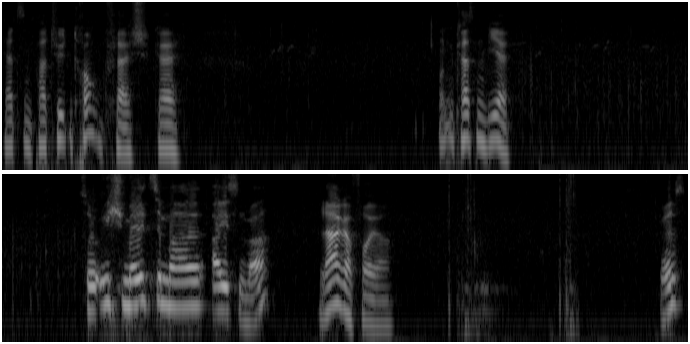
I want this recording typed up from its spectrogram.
Jetzt ein paar Tüten Trockenfleisch. Geil. Und ein Kasten Bier. So, ich schmelze mal Eisen, wa? Lagerfeuer. Was?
